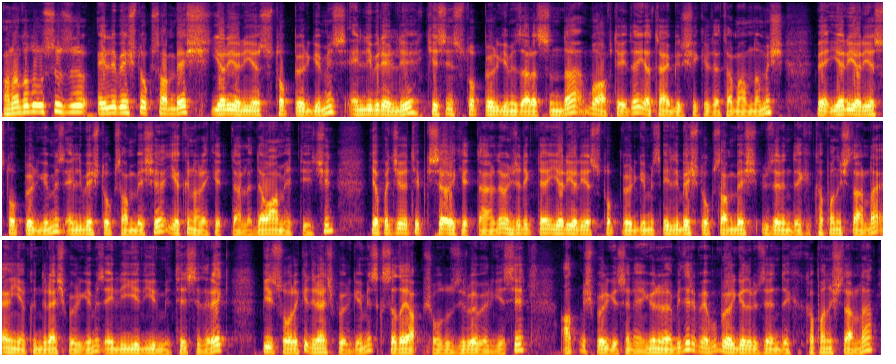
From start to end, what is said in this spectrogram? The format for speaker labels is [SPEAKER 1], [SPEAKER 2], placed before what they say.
[SPEAKER 1] Anadolu usuzu 55-95 yarı yarıya stop bölgemiz 51-50 kesin stop bölgemiz arasında bu haftayı da yatay bir şekilde tamamlamış ve yarı yarıya stop bölgemiz 55-95'e yakın hareketlerle devam ettiği için yapacağı tepkisi hareketlerde öncelikle yarı yarıya stop bölgemiz 55-95 üzerindeki kapanışlarla en yakın direnç bölgemiz 57-20 test ederek bir sonraki direnç bölgemiz kısada yapmış olduğu zirve bölgesi 60 bölgesine yönelebilir ve bu bölgeler üzerindeki kapanışlarla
